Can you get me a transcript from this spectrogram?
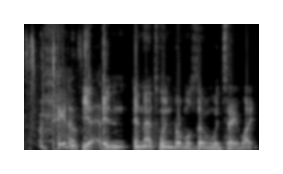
just potatoes. Yeah, guys. and and that's when Brummelstone would say like,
